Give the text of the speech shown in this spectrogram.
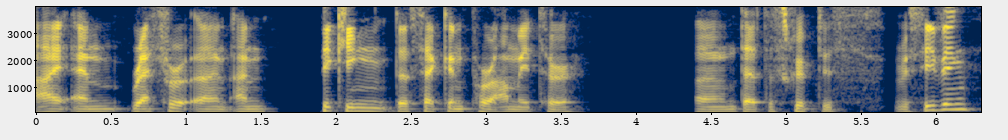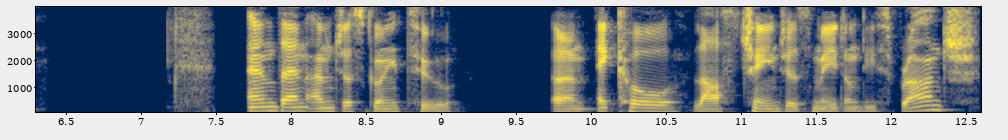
I am refer um, I'm picking the second parameter um, that the script is receiving. And then I'm just going to um, echo last changes made on this branch.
